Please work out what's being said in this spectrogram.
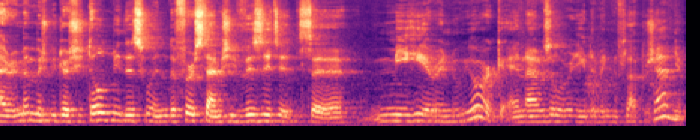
I remember because she told me this when the first time she visited uh, me here in New York, and I was already living in Flatbush Avenue,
